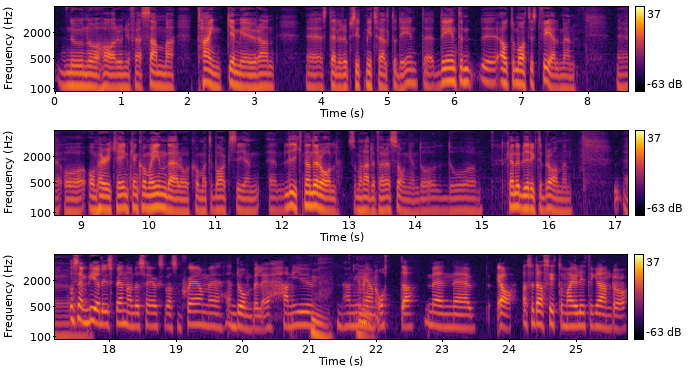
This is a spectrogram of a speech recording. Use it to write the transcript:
Nuno har ungefär samma tanke med hur han eh, ställer upp sitt mittfält och det är inte, det är inte eh, automatiskt fel men eh, och om Harry Kane kan komma in där och komma tillbaks i en, en liknande roll som han hade förra säsongen då, då kan det bli riktigt bra men och sen blir det ju spännande att se också vad som sker med en Dombele. Han är ju, mm. han är ju mm. mer än åtta. Men eh, ja, alltså där sitter man ju lite grann då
